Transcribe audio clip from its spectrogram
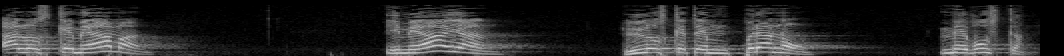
a los que me aman y me hallan los que temprano me buscan.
